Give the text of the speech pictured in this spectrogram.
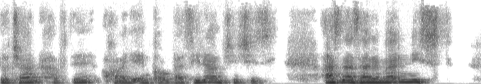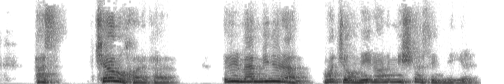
یا چند هفته؟ آخه مگه امکان پذیر همچین چیزی؟ از نظر من نیست. پس چرا مخالفم ببینید من می‌دونم ما جامعه ایران رو می‌شناسیم دیگه.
